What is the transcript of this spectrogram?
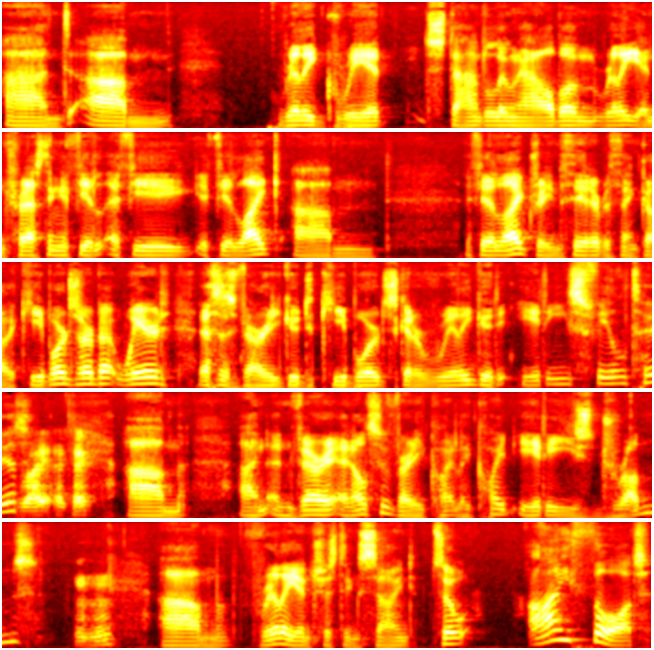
and um, really great standalone album. Really interesting. If you if you if you like um, if you like Dream Theater, but think oh the keyboards are a bit weird. This is very good keyboards. Got a really good 80s feel to it Right. Okay. um, and and very and also very quite like quite eighties drums. Mm-hmm. Um, really interesting sound. So I thought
